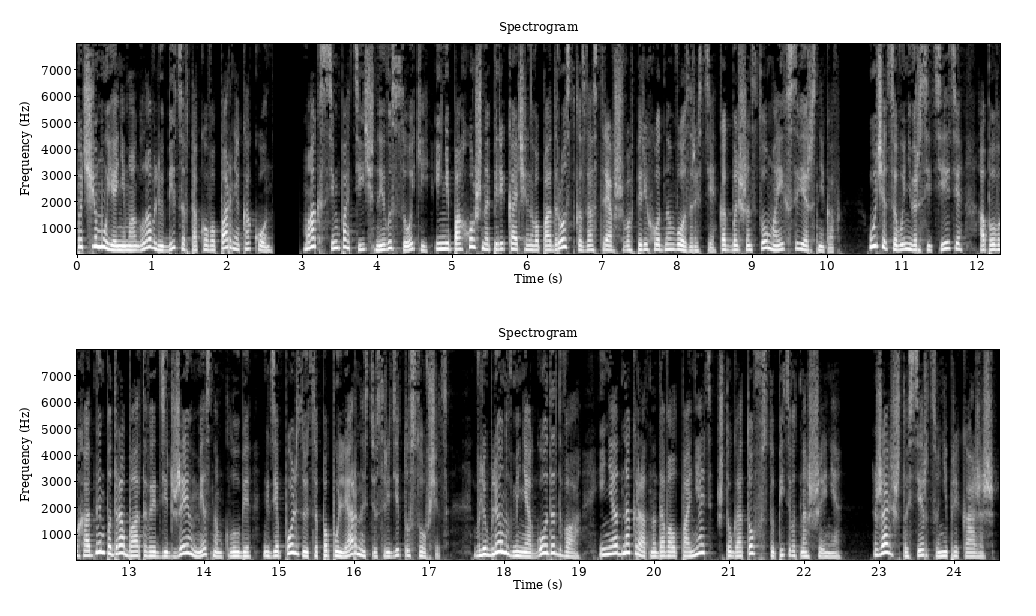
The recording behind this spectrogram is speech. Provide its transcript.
почему я не могла влюбиться в такого парня, как он, Макс симпатичный и высокий, и не похож на перекачанного подростка, застрявшего в переходном возрасте, как большинство моих сверстников. Учится в университете, а по выходным подрабатывает диджеем в местном клубе, где пользуется популярностью среди тусовщиц. Влюблен в меня года два и неоднократно давал понять, что готов вступить в отношения. Жаль, что сердцу не прикажешь.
